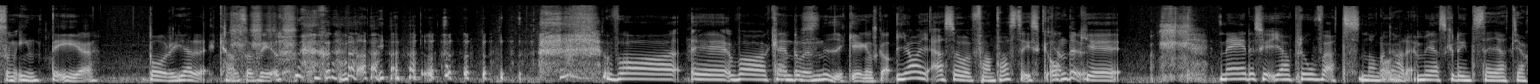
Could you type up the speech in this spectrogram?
som inte är borgare kan servera. Vad, eh, vad kan Ändå du... en unik egenskap. Ja, alltså fantastisk. Kan och, du? Eh, nej, det skulle, jag har provat någon gång. Men jag skulle inte säga att jag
